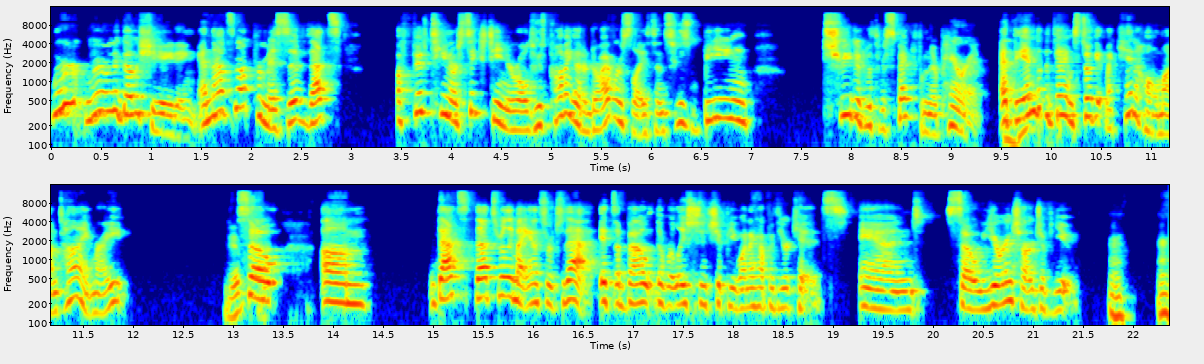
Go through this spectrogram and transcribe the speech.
we're we're negotiating, and that's not permissive. That's a 15 or 16 year old who's probably got a driver's license who's being treated with respect from their parent. At mm-hmm. the end of the day, I'm still getting my kid home on time, right? Yep. So um that's that's really my answer to that. It's about the relationship you want to have with your kids. And so you're in charge of you. Mm-hmm.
